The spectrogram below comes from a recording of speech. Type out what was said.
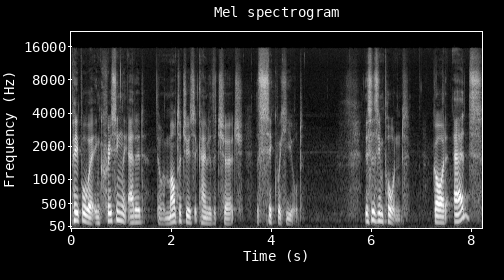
People were increasingly added, there were multitudes that came to the church, the sick were healed. This is important. God adds,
